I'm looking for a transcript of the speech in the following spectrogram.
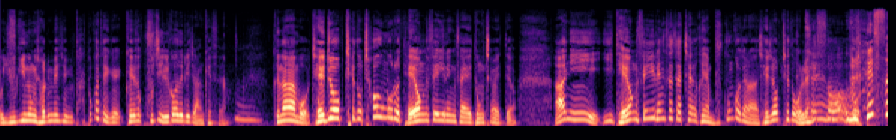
뭐 유기농 절임 배추 다 똑같아. 이게 그래서 굳이 읽어드리지 않겠어요. 음. 그나마 뭐 제조업체도 처음으로 대형 세일 행사에 동참했대요. 아니 이 대형 세일 행사 자체가 그냥 묶은 거잖아. 제조업체도 원래 그치. 했어. 어, 원래 했어.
